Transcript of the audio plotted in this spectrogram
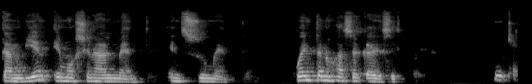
también emocionalmente, en su mente. Cuéntanos acerca de eso.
